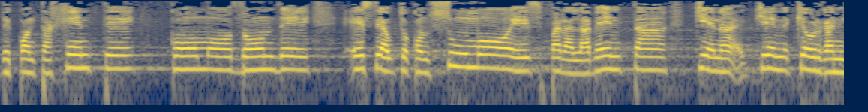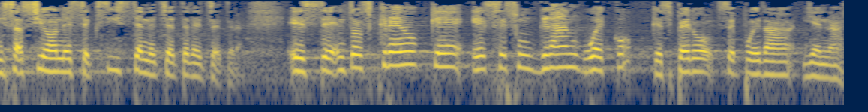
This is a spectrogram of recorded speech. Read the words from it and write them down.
de cuánta gente, cómo, dónde, este autoconsumo es para la venta, quién, quién, qué organizaciones existen, etcétera, etcétera. Este, entonces creo que ese es un gran hueco que espero se pueda llenar.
